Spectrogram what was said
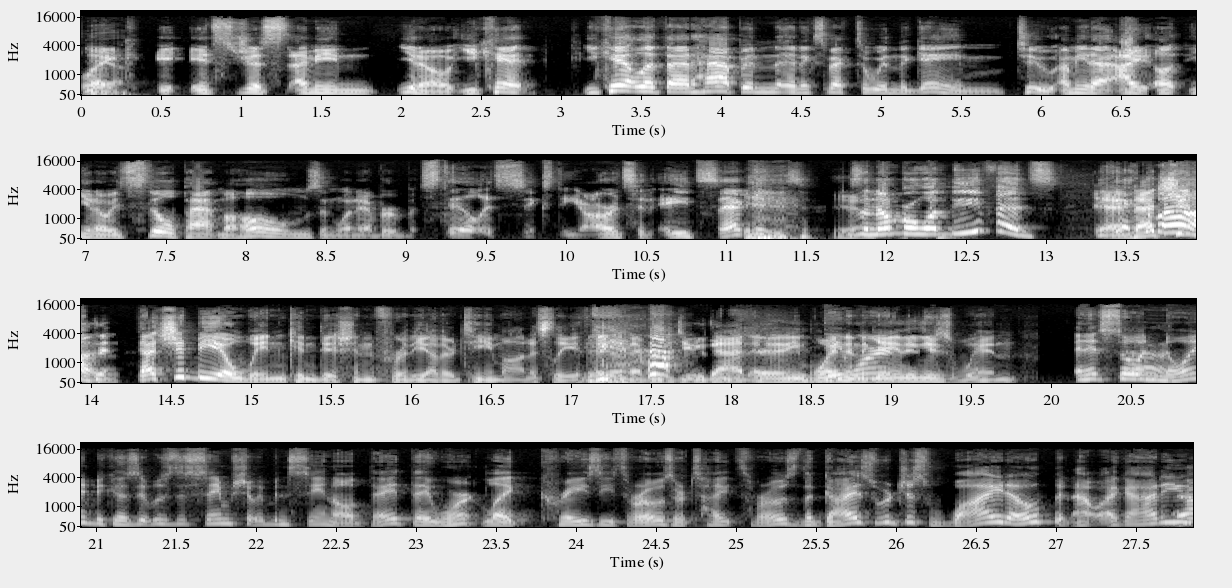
Like it, it's just, I mean, you know, you can't you can't let that happen and expect to win the game too. I mean, I, I uh, you know, it's still Pat Mahomes and whatever, but still, it's sixty yards in eight seconds. It's Yeah. the number one defense. You Yeah, that come on. should that should be a win condition for the other team. Honestly, if they can ever do that at any point They in the game, they just win. And it's so Yeah. annoying because it was the same shit we've been seeing all day. They weren't like crazy throws or tight throws. The guys were just wide open. How like how do you Yeah.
